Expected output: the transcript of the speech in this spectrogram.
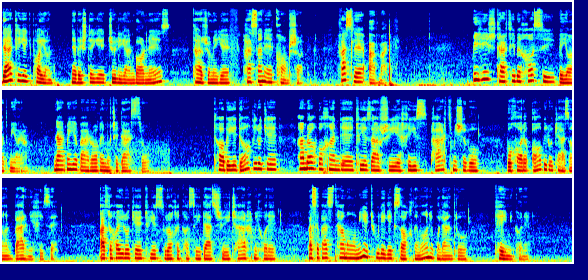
درک یک پایان. نوشته جولیان بارنز. ترجمه حسن کامشاد. فصل اول. بی هیچ ترتیب خاصی به یاد میارم. نرمه براغ مچ دست رو. تابه داغی رو که همراه با خنده توی ظرفشویی خیس پرت میشه و بخار آبی رو که از آن برمیخیزه. قطره هایی رو که توی سوراخ کاسه دستشویی چرخ می‌خوره. و سپس تمامی طول یک ساختمان بلند رو طی می‌کنه.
